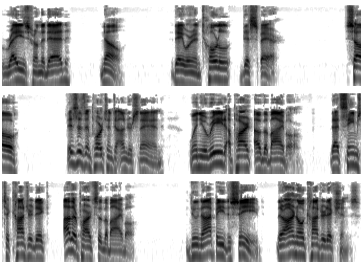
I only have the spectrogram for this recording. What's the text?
raised from the dead? No. they were in total despair. So, this is important to understand. When you read a part of the Bible that seems to contradict other parts of the Bible, do not be deceived. There are no contradictions.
